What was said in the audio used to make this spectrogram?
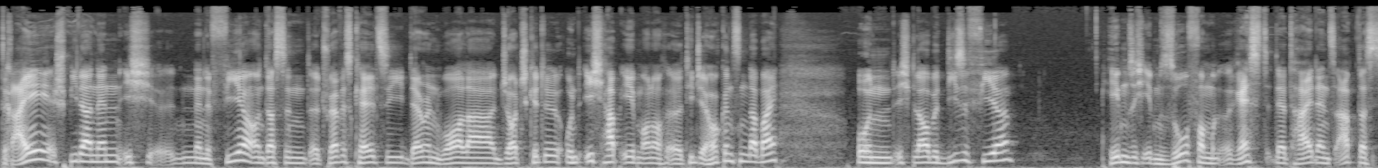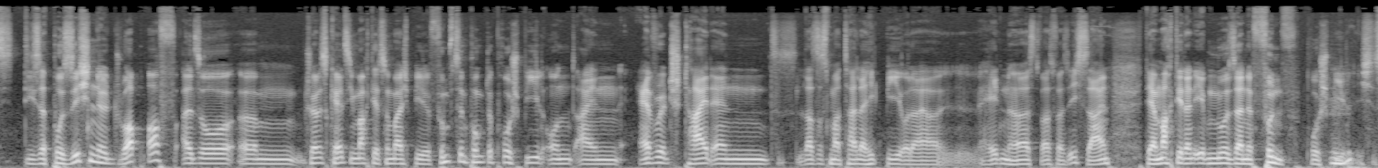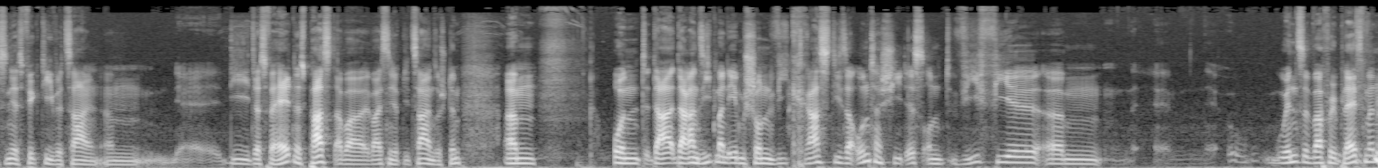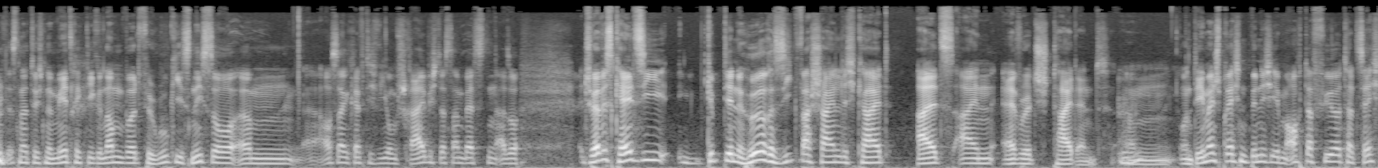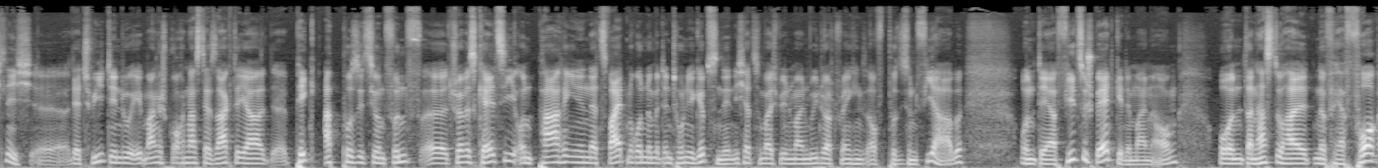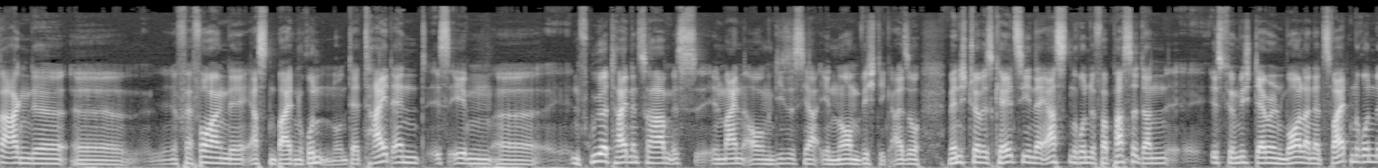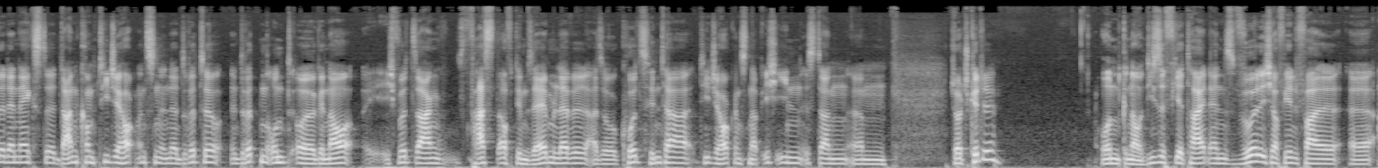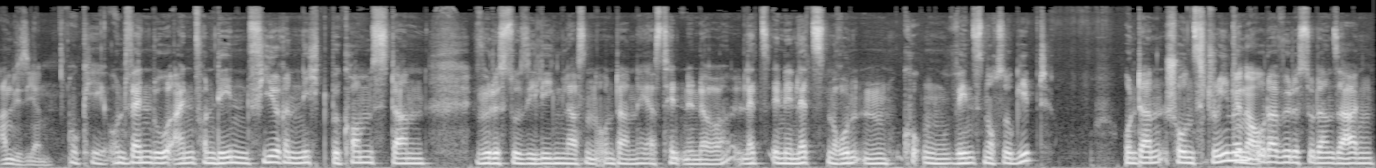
drei Spieler nennen. Ich äh, nenne vier und das sind äh, Travis Kelsey, Darren Waller, George Kittle und ich habe eben auch noch äh, TJ Hawkinson dabei. Und ich glaube, diese vier heben sich eben so vom Rest der Titans ab, dass dieser Positional Drop-Off, also ähm, Travis Kelsey macht jetzt zum Beispiel 15 Punkte pro Spiel und ein Average Tight End, lass es mal Tyler Higby oder Hayden Hurst, was weiß ich sein, der macht dir dann eben nur seine 5 pro Spiel. Mhm. Ich, das sind jetzt fiktive Zahlen. Ähm, die, das Verhältnis passt, aber ich weiß nicht, ob die Zahlen so stimmen. Ähm, und da, daran sieht man eben schon, wie krass dieser Unterschied ist und wie viel ähm, Wins above Replacement ist natürlich eine Metrik, die genommen wird für Rookies nicht so ähm, aussagekräftig. Wie umschreibe ich das am besten? Also, Travis Kelsey gibt dir eine höhere Siegwahrscheinlichkeit als ein Average Tight End. Mhm. Ähm, und dementsprechend bin ich eben auch dafür tatsächlich, äh, der Tweet, den du eben angesprochen hast, der sagte ja, äh, pick up Position 5 äh, Travis Kelsey und paare ihn in der zweiten Runde mit Antonio Gibson, den ich ja zum Beispiel in meinen Redraft-Rankings auf Position 4 habe und der viel zu spät geht in meinen Augen. Und dann hast du halt eine hervorragende, äh, eine hervorragende ersten beiden Runden. Und der Tight End ist eben, äh, ein früher Tight End zu haben, ist in meinen Augen dieses Jahr enorm wichtig. Also, wenn ich Travis Kelsey in der ersten Runde verpasse, dann ist für mich Darren Wall in der zweiten Runde der nächste. Dann kommt TJ Hawkinson in der dritte, dritten und äh, genau, ich würde sagen, fast auf demselben Level. Also kurz hinter TJ Hawkinson habe ich ihn, ist dann ähm, George Kittle und genau, diese vier Tight Ends würde ich auf jeden Fall äh, anvisieren. Okay, und wenn du einen von den Vieren nicht bekommst, dann würdest du sie liegen lassen und dann erst hinten in, der Letz in den letzten Runden gucken, wen es noch so gibt und dann schon streamen? Genau. Oder würdest du dann sagen,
